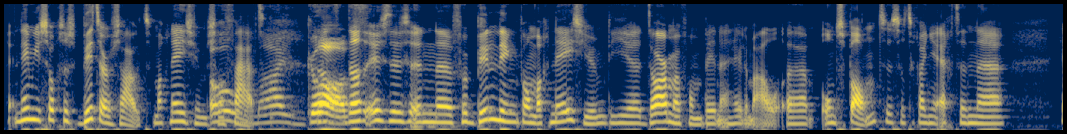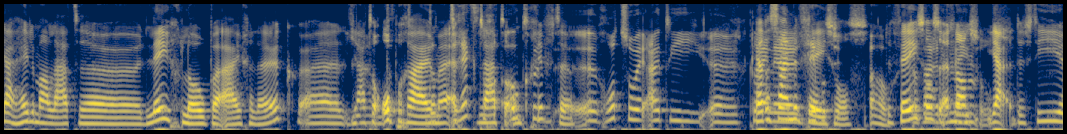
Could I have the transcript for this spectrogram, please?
neem je s ochtends bitterzout, magnesiumsulfaat. Oh my god. Dat, dat is dus een uh, verbinding van magnesium die je darmen van binnen helemaal ontspant. Dus dat kan je echt een ja, helemaal laten leeglopen eigenlijk. Ja, laten opruimen. Dat, dat echt laten ontgiften. Rotzooi uit die kleine... Ja, dat zijn de vezels. Oh, de vezels en dan... Ja, dus die...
